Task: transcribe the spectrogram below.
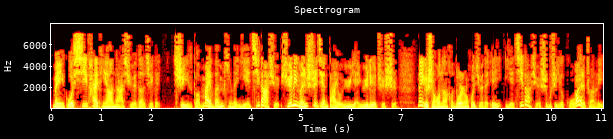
美国西太平洋大学的这个。是一个卖文凭的野鸡大学，学历门事件大有愈演愈烈之势。那个时候呢，很多人会觉得，诶，野鸡大学是不是一个国外的专利？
